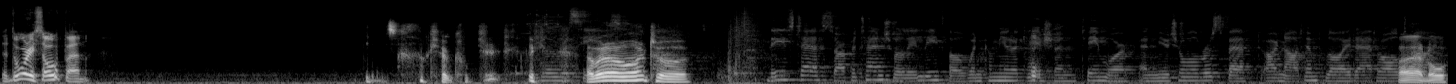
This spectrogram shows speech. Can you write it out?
The door is open! okay, I'm coming. I don't want to. These tests are potentially lethal when communication, teamwork, and mutual respect are not employed at all I times. know.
